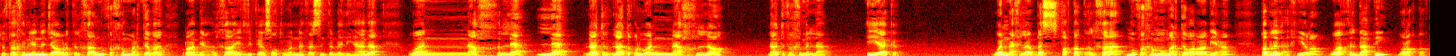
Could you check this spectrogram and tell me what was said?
تفخم لأن جاورة الخاء المفخم مرتبة. رابعة الخاء يجري فيها صوت والنفس. انتبه لهذا. والنخلة لا. لا لا تقل والنخلة. لا تفخم اللام. إياك. والنخلة بس فقط. الخاء مفخمة مرتبة رابعة قبل الأخيرة والباقي مرقق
